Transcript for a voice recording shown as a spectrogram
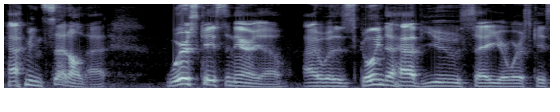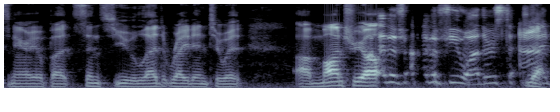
having said all that, worst case scenario, I was going to have you say your worst case scenario, but since you led right into it, uh, Montreal. I have, a, I have a few others to add,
